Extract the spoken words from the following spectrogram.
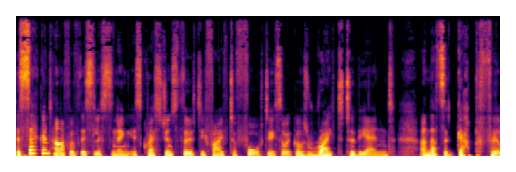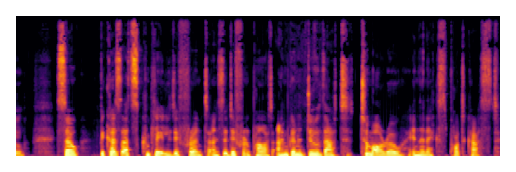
the second half of this listening is questions 35 to 40, so it goes right to the end, and that's a gap fill. So because that's completely different and it's a different part, I'm going to do that tomorrow in the next podcast.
